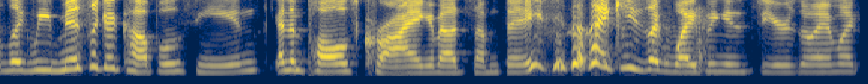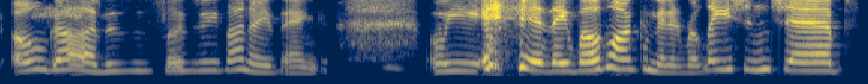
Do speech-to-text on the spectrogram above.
like we miss like a couple scenes, and then Paul's crying about something. like he's like wiping his tears away. I'm like, oh god, this is supposed to be fun. I think we they both want committed relationships.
